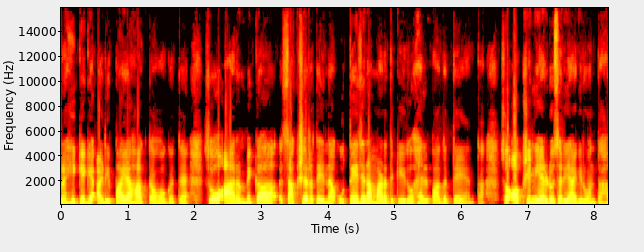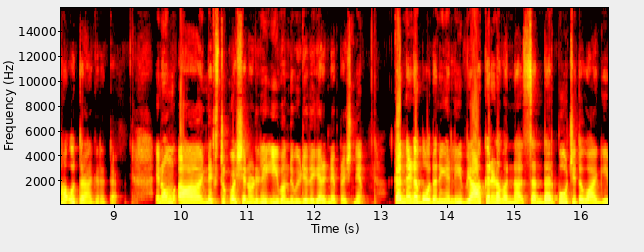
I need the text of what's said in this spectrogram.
ಗ್ರಹಿಕೆಗೆ ಅಡಿಪಾಯ ಹಾಕ್ತಾ ಹೋಗುತ್ತೆ. ಸೊ ಆರಂಭಿಕ ಸಾಕ್ಷರತೆಯನ್ನು ಉತ್ತೇಜನ ಮಾಡೋದಕ್ಕೆ ಇದು ಹೆಲ್ಪ್ ಆಗುತ್ತೆ ಅಂತ. ಸೊ ಆಪ್ಷನ್ ಎರಡು ಸರಿಯಾಗಿರುವಂತಹ ಉತ್ತರ ಆಗಿರುತ್ತೆ. ಇನ್ನು ನೆಕ್ಸ್ಟ್ ಕ್ವೆಶನ್ ನೋಡಿಲಿ ಈ ಒಂದು ವಿಡಿಯೋದ ಎರಡನೇ ಪ್ರಶ್ನೆ. ಕನ್ನಡ ಬೋಧನೆಯಲ್ಲಿ ವ್ಯಾಕರಣವನ್ನು ಸಂದರ್ಭೋಚಿತವಾಗಿ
